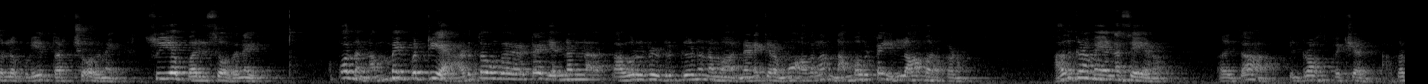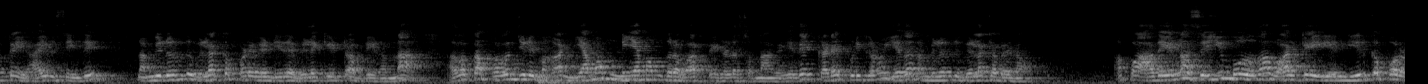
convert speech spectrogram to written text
சொல்லக்கூடிய தற்சோதனை சுய பரிசோதனை. அப்போ அந்த நம்மை பற்றிய அடுத்தவங்ககிட்ட என்னென்ன தவறுகள் இருக்குன்னு நம்ம நினைக்கிறோமோ அதெல்லாம் நம்மகிட்ட இல்லாமல் இருக்கணும். அதுக்கு நம்ம என்ன செய்யணும்? அதுதான் இன்ட்ராஸ்பெக்ஷன் அகத்தை ஆய்வு செய்து நம்மிலிருந்து விளக்கப்பட வேண்டியதை விளக்கிட்டோம் அப்படின்னம்னா அதைத்தான் பதஞ்சலி மகான் யமம் நியமம்ங்கிற வார்த்தைகளை சொன்னாங்க. எதை கடைப்பிடிக்கணும் எதை நம்மிலிருந்து விளக்க வேணும்? அப்போ அதையெல்லாம் செய்யும்போது தான் வாழ்க்கை இங்கே இருக்க போகிற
